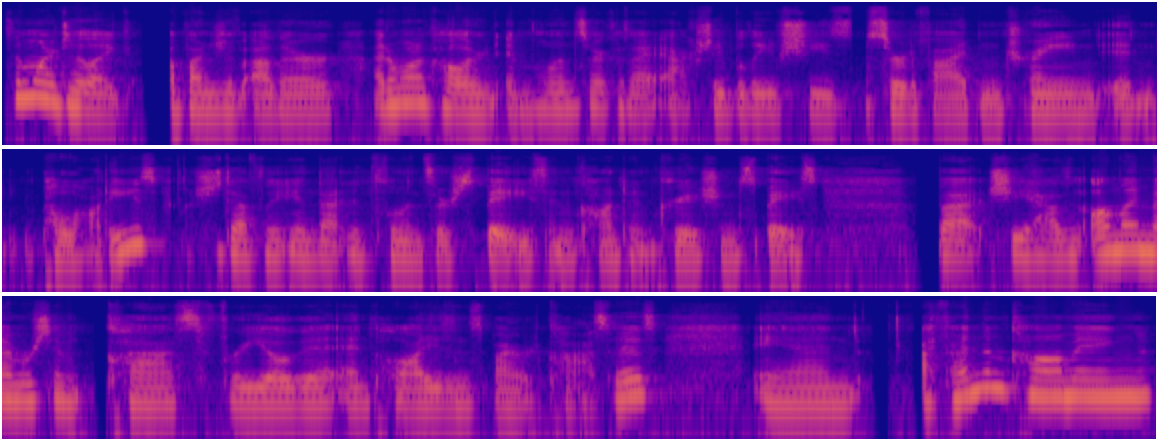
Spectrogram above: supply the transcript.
similar to like a bunch of other i don't want to call her an influencer because i actually believe she's certified and trained in pilates she's definitely in that influencer space and content creation space but she has an online membership class for yoga and pilates inspired classes. And i find them calming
